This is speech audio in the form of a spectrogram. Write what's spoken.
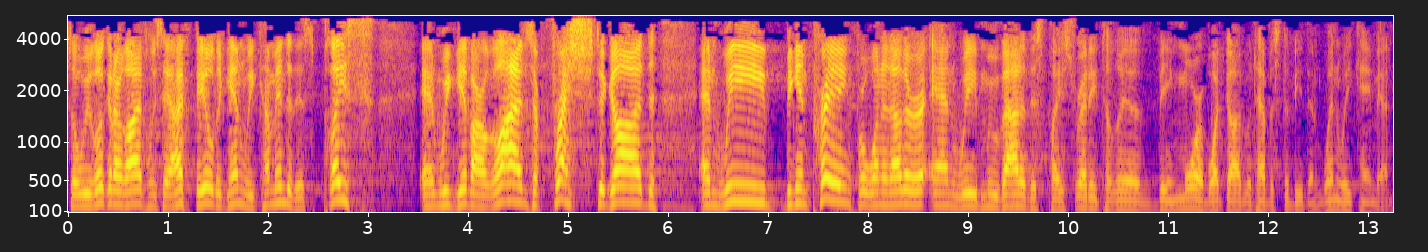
So we look at our lives and we say, I failed again. We come into this place and we give our lives afresh to God and we begin praying for one another and we move out of this place ready to live, being more of what God would have us to be than when we came in.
